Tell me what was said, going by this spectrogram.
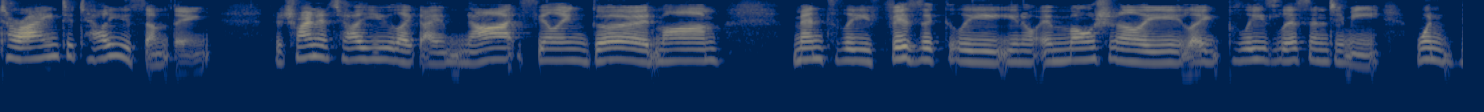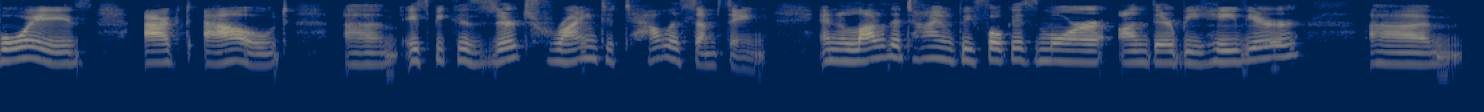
trying to tell you something. They're trying to tell you, like, I am not feeling good, mom, mentally, physically, you know, emotionally. Like, please listen to me. When boys act out, um, it's because they're trying to tell us something. And a lot of the times we focus more on their behavior um,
